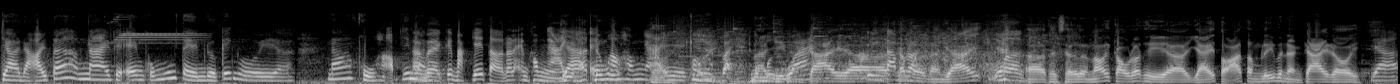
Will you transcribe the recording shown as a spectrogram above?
Chờ đợi tới hôm nay thì em cũng muốn tìm được cái người à, nó phù hợp với là mình. về cái mặt giấy tờ đó là em không ngại gì dạ hết em đúng không? không ngại gì cả. Vậy đại mừng quá. trai à, yên tâm cảm rồi. ơn đàn gái. Cảm ơn. à, thực sự là nói câu đó thì à, giải tỏa tâm lý bên đàn trai rồi. Dạ.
